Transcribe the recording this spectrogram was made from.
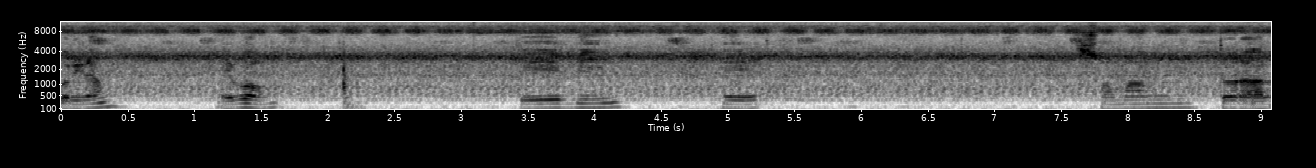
করিলাম এবং এ বি এর সমান্তরাল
